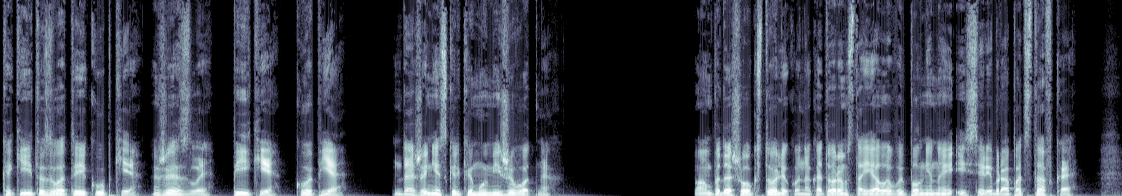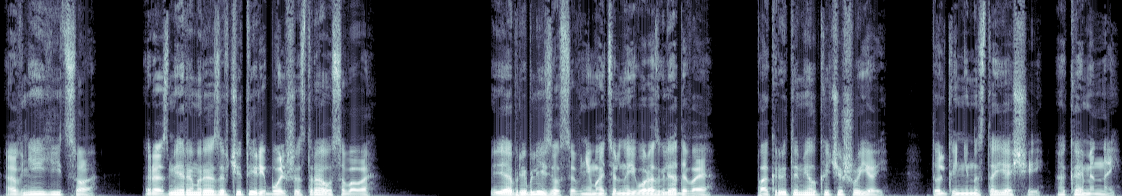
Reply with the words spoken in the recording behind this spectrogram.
какие-то золотые кубки, жезлы, пики, копья, даже несколько мумий животных. Он подошел к столику, на котором стояла выполненная из серебра подставка, а в ней яйцо, размером раза в четыре больше страусового. Я приблизился, внимательно его разглядывая, покрыто мелкой чешуей, только не настоящей, а каменной.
